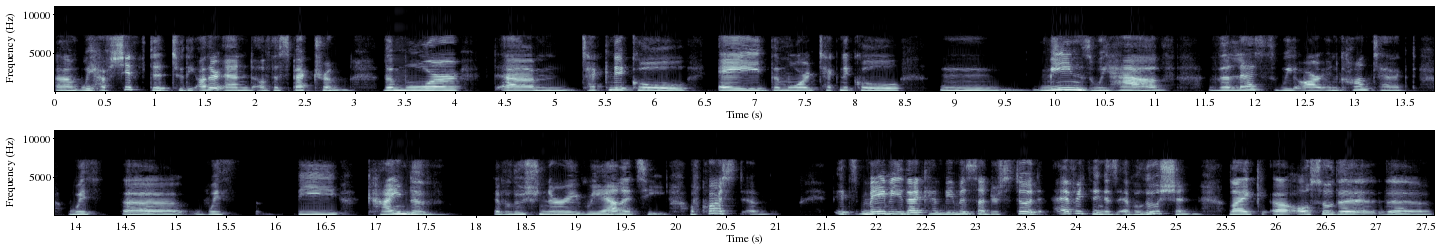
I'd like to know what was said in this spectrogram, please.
um, we have shifted to the other end of the spectrum. The more um, technical aid, the more technical mm, means we have, the less we are in contact with uh, with the kind of evolutionary reality. Of course, uh, it's maybe that can be misunderstood. Everything is evolution. Like uh, also the the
